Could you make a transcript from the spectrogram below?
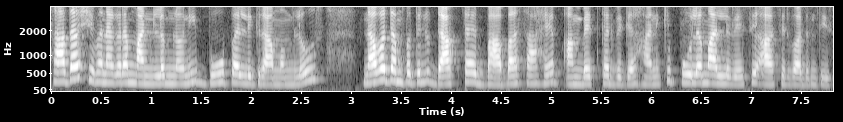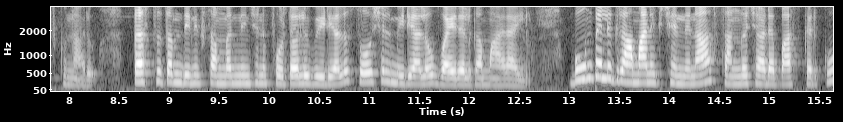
సదాశివనగరం మండలంలోని భూపల్లి గ్రామంలో నవదంపతులు డాక్టర్ బాబాసాహెబ్ అంబేద్కర్ విగ్రహానికి పూలమాలలు వేసి ఆశీర్వాదం తీసుకున్నారు. ప్రస్తుతం దీనికి సంబంధించిన ఫోటోలు వీడియోలు సోషల్ మీడియాలో వైరల్గా మారాయి. భూంపల్లి గ్రామానికి చెందిన సంగచాడ భాస్కర్కు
